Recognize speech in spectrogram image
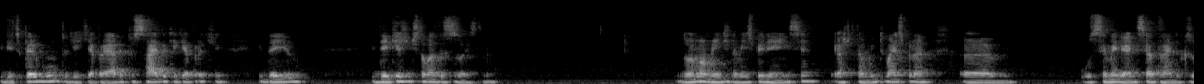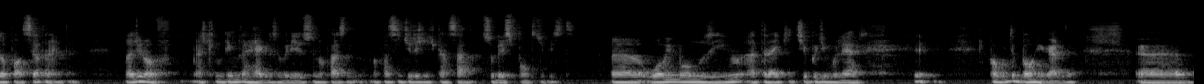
E daí tu pergunta o que, que é pra ela e tu sabe o que, que é pra ti. E daí, e daí que a gente toma as decisões, né? Normalmente, na minha experiência, eu acho que tá muito mais pra uh, os semelhantes se atraem do que os opostos se atraem, tá? Mas, de novo, acho que não tem muita regra sobre isso, não faz, não faz sentido a gente pensar sobre esse ponto de vista. Uh, o homem bonzinho atrai que tipo de mulher? Pô, muito bom, Ricardo. Uh,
